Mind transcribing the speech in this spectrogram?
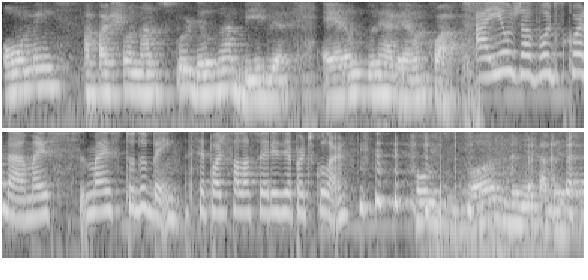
eu... homens apaixonados por Deus na Bíblia eram do Enneagrama 4. Aí eu já vou discordar, mas, mas tudo bem. Você pode falar sua heresia particular. Pô, voz da minha cabeça.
